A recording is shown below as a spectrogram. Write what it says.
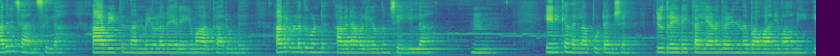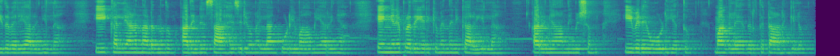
അതിന് ചാൻസ് ഇല്ല. ആ വീട്ടിൽ നന്മയുള്ള വേറെയും ആൾക്കാരുണ്ട്. അവരുള്ളത് കൊണ്ട് അവൻ അവളെ ഒന്നും ചെയ്യില്ല. എനിക്കതല്ല അപ്പു ടെൻഷൻ. രുദ്രയുടെ കല്യാണം കഴിഞ്ഞെന്ന് ഭവാനി മാമി ഇതുവരെ അറിഞ്ഞില്ല. ഈ കല്യാണം നടന്നതും അതിന്റെ സാഹചര്യവും എല്ലാം കൂടി മാമി അറിഞ്ഞ എങ്ങനെ പ്രതികരിക്കുമെന്ന് എനിക്കറിയില്ല. അറിഞ്ഞ ആ നിമിഷം ഇവിടെ ഓടിയെത്തും മകളെ എതിർത്തിട്ടാണെങ്കിലും.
